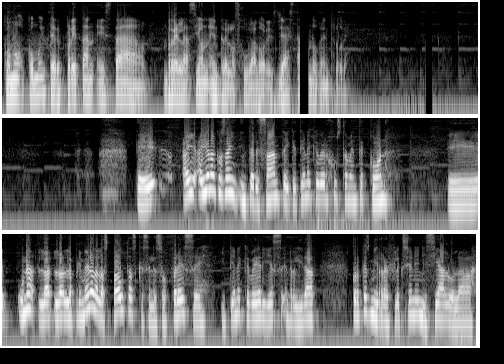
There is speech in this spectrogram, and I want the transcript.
cómo, cómo interpretan esta relación entre los jugadores, ya estando dentro de. Eh, hay, hay, una cosa interesante que tiene que ver justamente con eh, una, la, primera de las pautas que se les ofrece y tiene que ver, y es en realidad, creo que es mi reflexión inicial o la,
